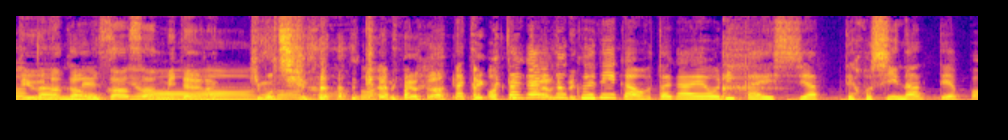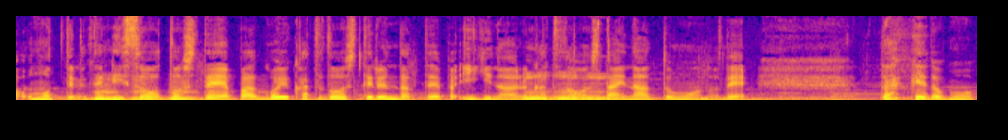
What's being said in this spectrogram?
っていうそなんかお母さんみたいな気持ちがなんかお互いの国がお互いを理解し合ってほしいなってやっぱ思ってるんですね、うんうん理想としうん。うんうんてやっぱこういう活動してるんだったらやっぱ意義のある活動をしたいなと思うので。だけども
